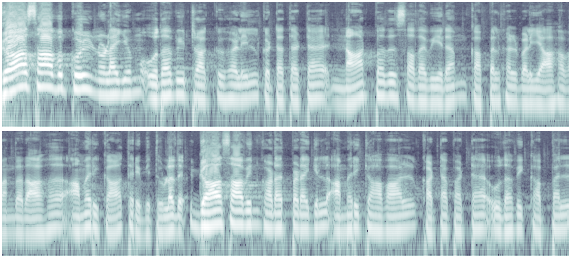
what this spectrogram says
காசாவுக்குள் நுழையும் உதவி ட்ரக்குகளில் கிட்டத்தட்ட நாற்பது சதவீதம் கப்பல்கள் வழியாக வந்ததாக அமெரிக்கா தெரிவித்துள்ளது. காசாவின் கடற்படையில் அமெரிக்காவால் கட்டப்பட்ட உதவி கப்பல்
